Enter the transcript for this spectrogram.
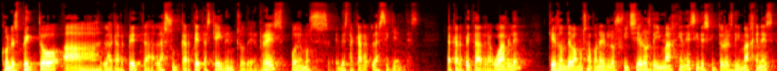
Con respecto a la carpeta, las subcarpetas que hay dentro de RES, podemos destacar las siguientes. La carpeta draguable, que es donde vamos a poner los ficheros de imágenes y descriptores de imágenes,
